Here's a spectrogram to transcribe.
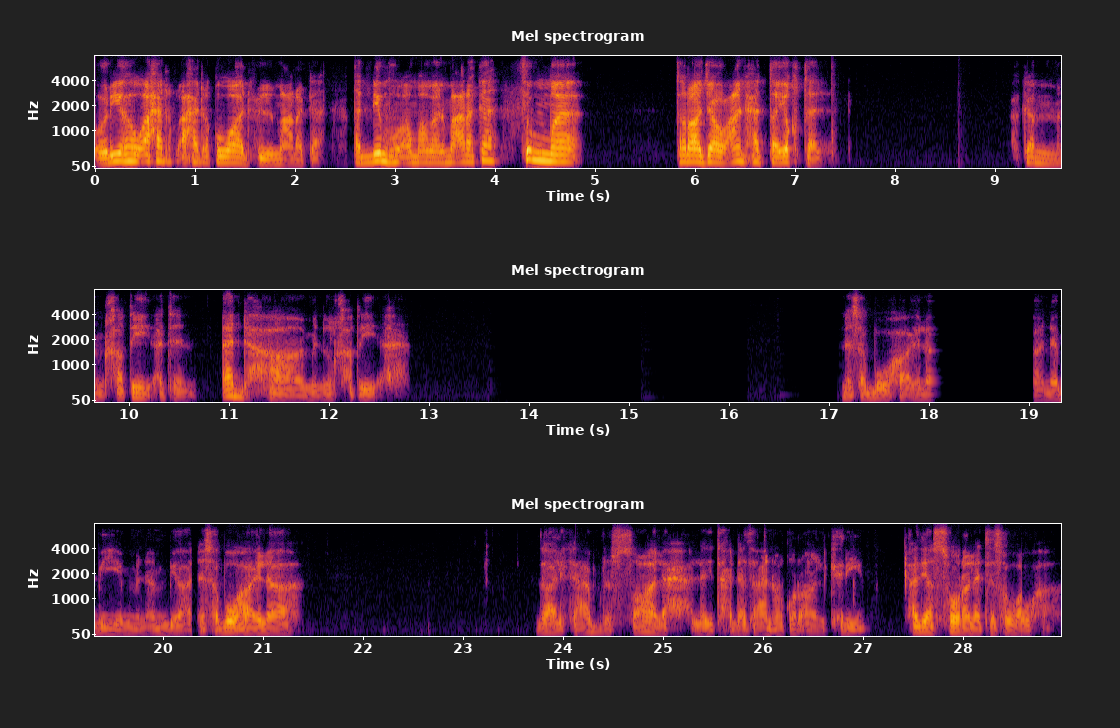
أوريا هو أحد أحد القواد في المعركة. قدمه أمام المعركة ثم تراجعوا عنه حتى يقتل. فكم من خطيئة أدهى من الخطيئة. نسبوها إلى نبي من أنبياء نسبوها إلى ذلك العبد الصالح الذي تحدث عنه القرآن الكريم. هذه الصورة التي صوروها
